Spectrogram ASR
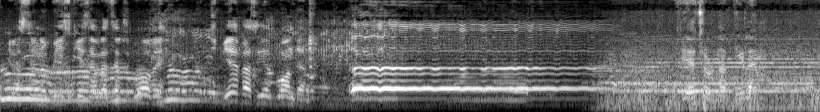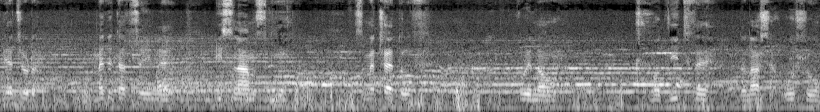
Miasto nubijskie zawracacz głowy śpiewa z wielbłądem. Wieczór nad Nilem, wieczór medytacyjny, islamski. Z meczetów płyną modlitwy do naszych uszu.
